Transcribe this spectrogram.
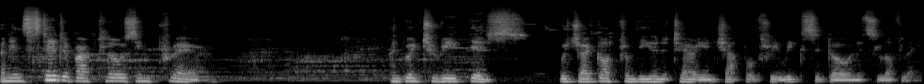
And instead of our closing prayer, I'm going to read this, which I got from the Unitarian Chapel three weeks ago, and it's lovely.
